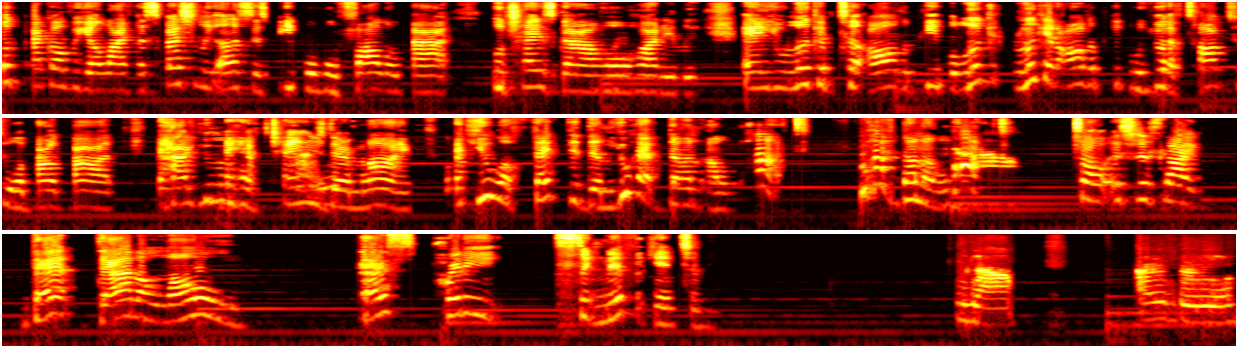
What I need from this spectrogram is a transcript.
look back over your life, especially us as people who follow God, who chase God wholeheartedly, and you look up to all the people, look look at all the people you have talked to about God, how you may have changed their mind. Like you affected them. You have done a lot. You have done a lot. So it's just like that. That alone, that's pretty significant to me. Yeah, I agree.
